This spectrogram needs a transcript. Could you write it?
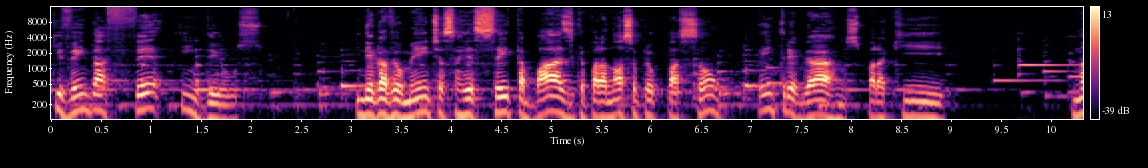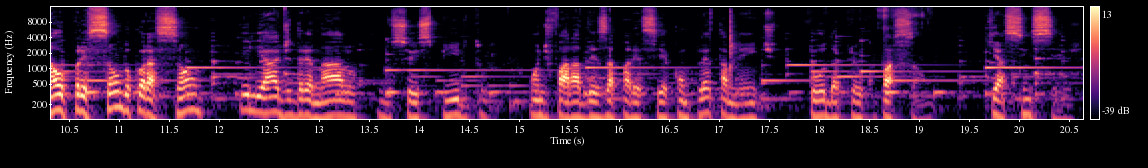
que vem da fé em Deus. Inegavelmente, essa receita básica para a nossa preocupação é entregar-nos para que, na opressão do coração, ele há de drená-lo do seu espírito, onde fará desaparecer completamente toda a preocupação. Que assim seja.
